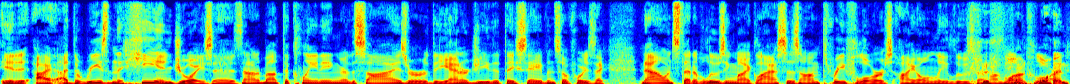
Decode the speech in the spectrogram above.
it. I, I the reason that he enjoys it. it is not about the cleaning or the size or the energy that they save and so forth. He's like now instead of losing my glasses on three floors, I only lose them on one On floor. one.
